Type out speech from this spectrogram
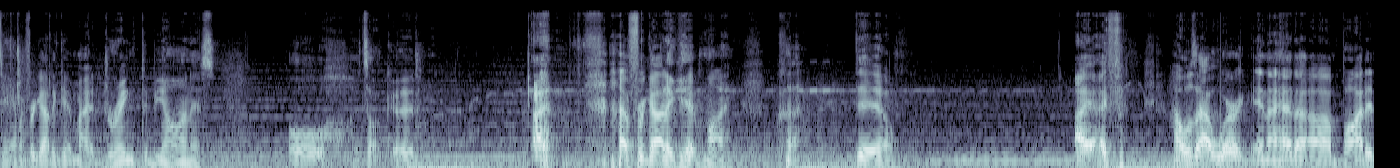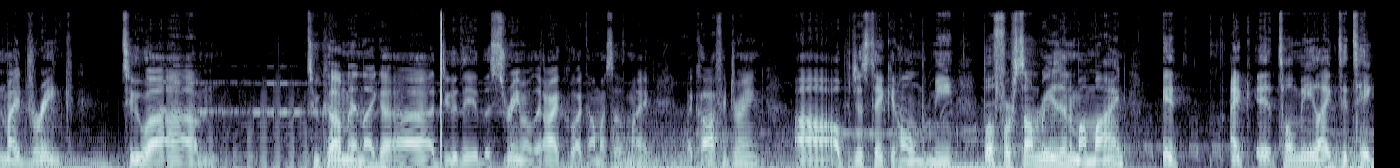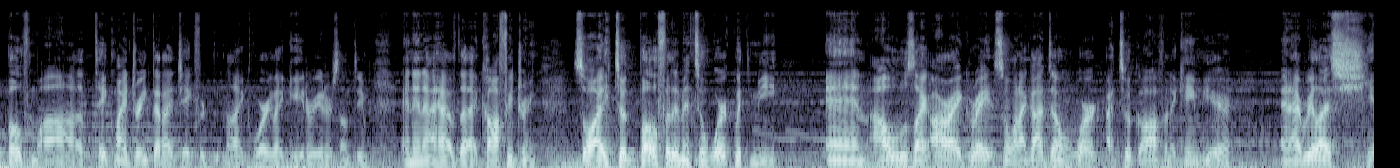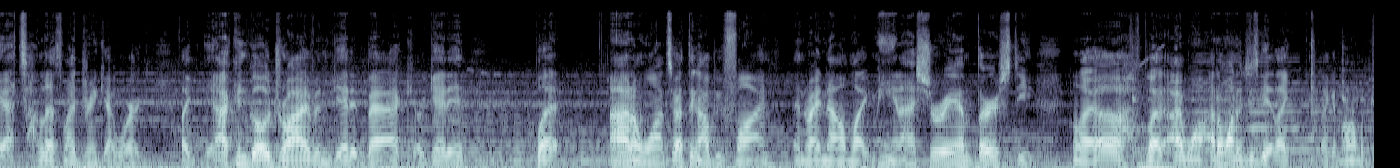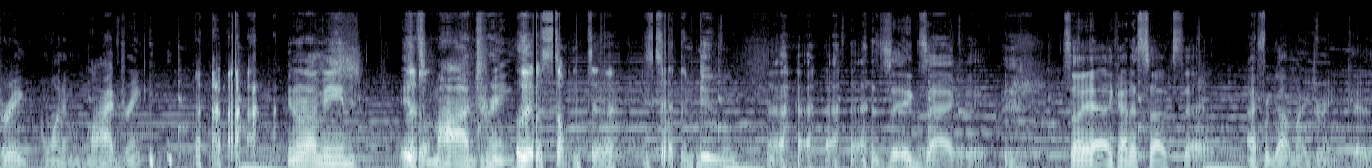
Damn, I forgot to get my drink. To be honest. Oh, it's all good. I I forgot to get mine. Damn. I, I I was at work and I had a uh, bought in my drink to uh, um to come and like uh, uh, do the the stream. I was like, all right, cool. I got myself my my coffee drink. Uh, I'll just take it home with me. But for some reason in my mind, it it told me like to take both uh take my drink that I take for like work like Gatorade or something and then I have that coffee drink. So I took both of them into work with me and I was like, all right, great. So when I got done with work, I took off and I came here and I realized, shit, I left my drink at work. Like I can go drive and get it back or get it, but I don't want to. I think I'll be fine. And right now I'm like, man, I sure am thirsty. I'm like, oh, but I want I don't want to just get like like a normal drink. I wanted my drink. you know what I mean? It's Little- my drink. A little something to set the mood. Exactly. So yeah, it kind of sucks that I forgot my drink because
